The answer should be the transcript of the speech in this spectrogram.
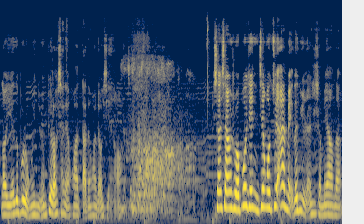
老爷子不容易，你们别老瞎电话打电话聊闲啊！香香说：“波姐，你见过最爱美的女人是什么样的？”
